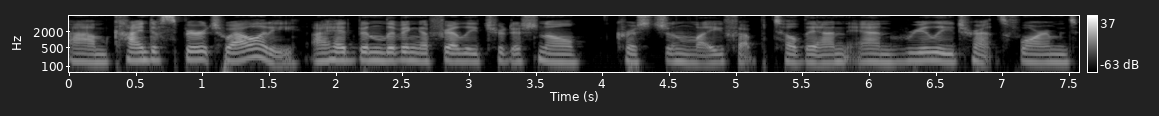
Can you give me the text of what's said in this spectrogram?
um, kind of spirituality. I had been living a fairly traditional Christian life up till then, and really transformed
